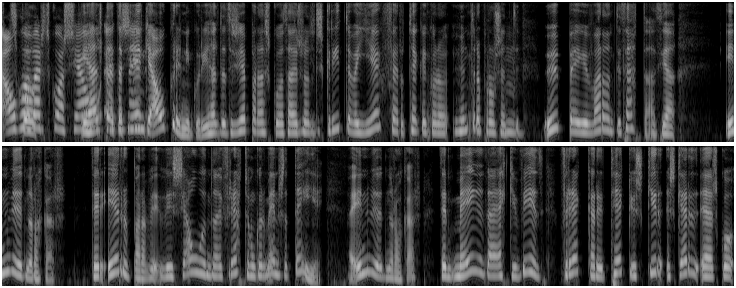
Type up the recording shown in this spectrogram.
áhugavert sko að sjá Ég held að þetta sé ekki ágreiningur, ég held að þetta sé bara sko það er svolítið skrítið ef ég fer og tek einhverja 100% Mm. uppeyju varðandi þetta því að innviðnur okkar, þeir eru bara, við, við sjáum það í fréttum einhverjum einasta degi að innviðnur okkar, þeir meiga ekki við frekari sko,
